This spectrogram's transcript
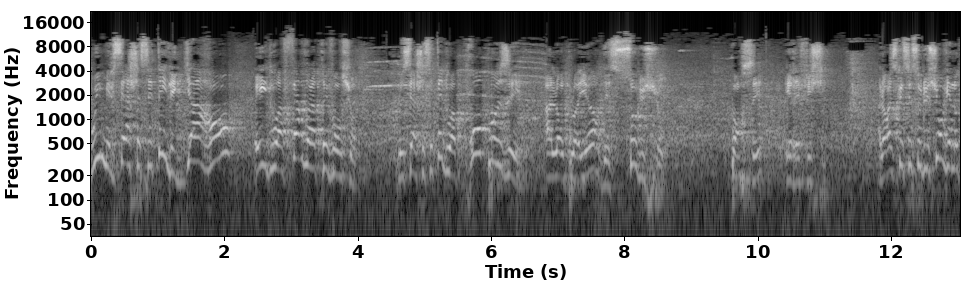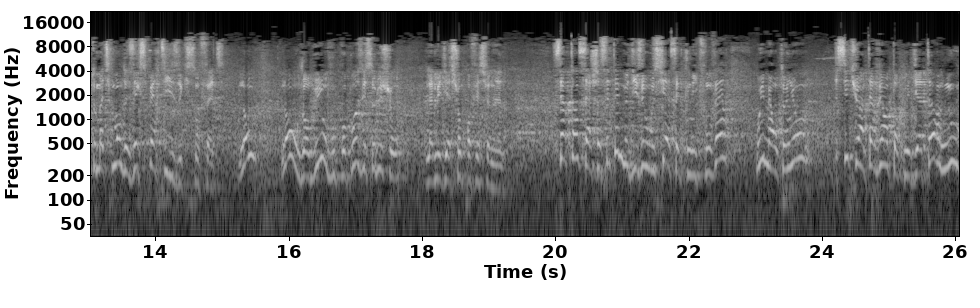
oui, mais le CHSCT, il est garant et il doit faire de la prévention le CHSCT doit proposer à l'employeur des solutions pensées et réfléchies. Alors est-ce que ces solutions viennent automatiquement des expertises qui sont faites? Non, non, aujourd'hui on vous propose des solutions, la médiation professionnelle. Certains CHSCT me disaient aussi à cette clinique Fond Vert, oui mais Antonio, si tu interviens en tant que médiateur, nous,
